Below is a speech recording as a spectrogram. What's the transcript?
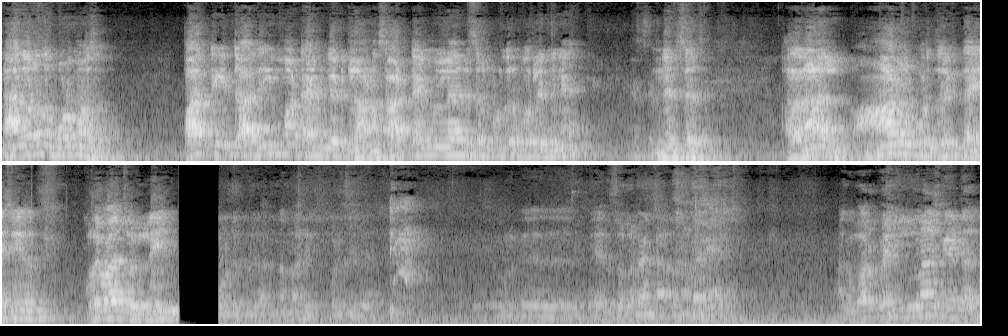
நான் சொன்னது மூணு மாசம். பார்ட்டிக்கிட்ட அதிகமா டைம் கேட்டுக்கலாம். ஆனா ஷார்ட் டைம்ல ரிசல்ட் கொடுக்குற பொருள் என்னங்க? நெட் அதனால ஆர்டர் பொறுத்த வரைக்கும் தயவுசெய்து குறைவா சொல்லி அந்த மாதிரி படிச்சது உங்களுக்கு பேர் சொல்ல வேண்டாம் அதனால அங்க வரப்ப எல்லாம் கேட்டார்.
